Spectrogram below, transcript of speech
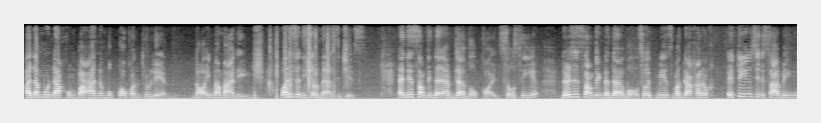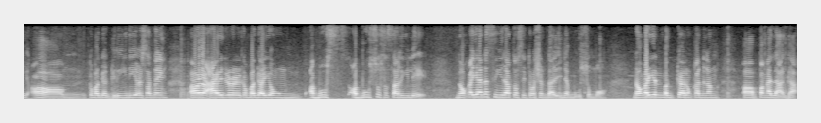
alam mo na kung paano mo kokontrolin, no, ima-manage. What is additional messages? And is something that I'm devil card. So see, there's is something the devil. So it means magkakaroon, ito yung sinasabing, um, kumbaga greedy or something, or either, kumbaga yung abus, abuso sa sarili. No, kaya nasira to sitwasyon dahil inabuso mo. No, ngayon magkaroon ka na ng uh, pangalaga.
